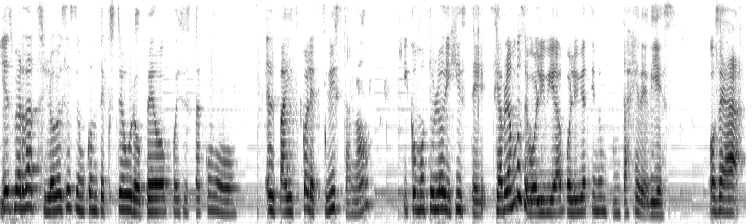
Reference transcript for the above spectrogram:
Y es verdad, si lo ves desde un contexto europeo, pues está como el país colectivista, ¿no? Y como tú lo dijiste, si hablamos de Bolivia, Bolivia tiene un puntaje de 10. O sea,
